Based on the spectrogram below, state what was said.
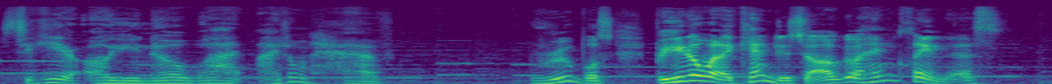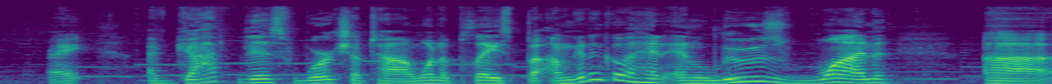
Stick here. Oh, you know what? I don't have rubles. But you know what I can do? So I'll go ahead and claim this, right? I've got this workshop tile I want to place, but I'm going to go ahead and lose one uh,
